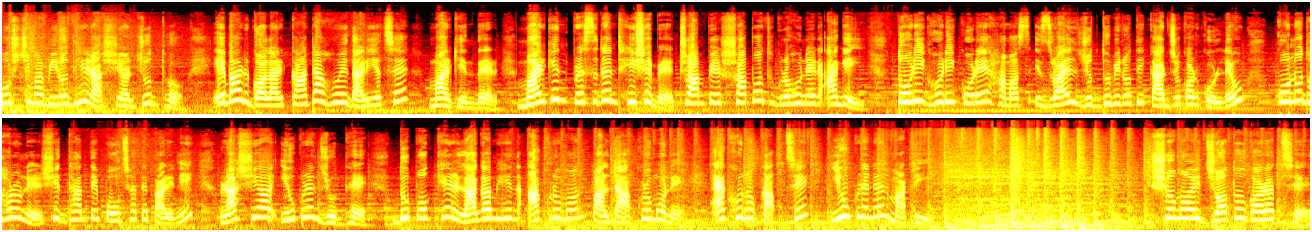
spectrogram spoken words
পশ্চিমা বিরোধী রাশিয়ার যুদ্ধ। এবার গলার কাঁটা হয়ে দাঁড়িয়েছে মার্কিনদের। মার্কিন প্রেসিডেন্ট হিসেবে ট্রাম্পের শপথ গ্রহণের আগেই তড়িঘড়ি করে হামাস ইসরায়েল যুদ্ধবিরতি কার্যকর করলেও কোনো ধরনের সিদ্ধান্তে পৌঁছাতে পারেনি রাশিয়া ইউক্রেন যুদ্ধে। দুপক্ষের লাগামহীন আক্রমণ, পাল্টা আক্রমণে এখনও কাঁপছে ইউক্রেনের মাটি। সময় যত গড়াচ্ছে,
